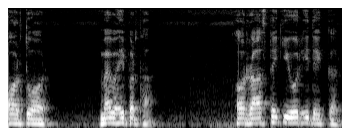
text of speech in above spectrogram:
और तो और, मैं वहीं पर था और रास्ते की ओर ही देखकर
